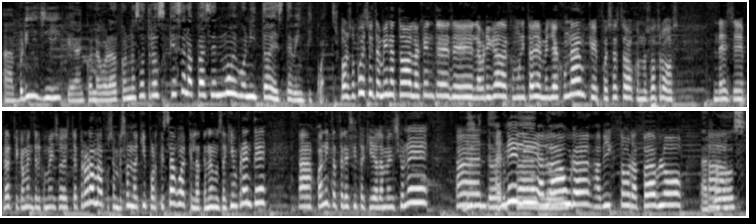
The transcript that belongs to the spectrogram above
a Brigi que han colaborado con nosotros, que se la pasen muy bonito este 24. Por supuesto, y también a toda la gente de la Brigada Comunitaria Meyajunam, que pues ha estado con nosotros desde prácticamente el comienzo de este programa, pues empezando aquí por Tizagua, que la tenemos aquí enfrente, a Juanita Teresita, que ya la mencioné, a, Víctor, a Nelly, a Pablo. Laura, a Víctor, a Pablo, A Ros.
